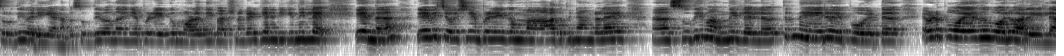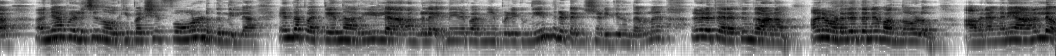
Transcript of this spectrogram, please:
ശ്രുതി വരികയാണ്. അപ്പോൾ ശ്രുതി വന്നു കഴിഞ്ഞപ്പോഴേക്കും മോളെ നീ ഭക്ഷണം കഴിക്കാനിരിക്കുന്നില്ലേ എന്ന് രവി ചോദിച്ചപ്പോഴേക്കും അത് പിന്നെ അങ്ങളെ ശ്രുതി വന്നില്ലല്ലോ. എത്ര നേരമായി പോയിട്ട്? എവിടെ പോയെന്ന് പോലും അറിയില്ല. ഞാൻ വിളിച്ചു നോക്കി പക്ഷേ ഫോൺ എടുക്കുന്നില്ല. എന്താ പറ്റിയെന്ന് അറിയില്ല അങ്ങളെ നീ പറഞ്ഞപ്പോഴേക്കും നീ എന്തിനാ ടെൻഷൻ അടിക്കുന്നത്? അവൾ അവനെ തിരക്കും കാണാം. അവൻ ഉടനെ തന്നെ വന്നോളും. അവൻ അങ്ങനെയാണല്ലോ.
